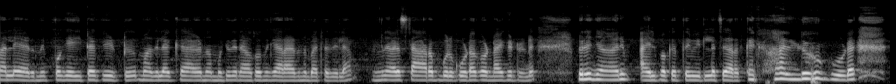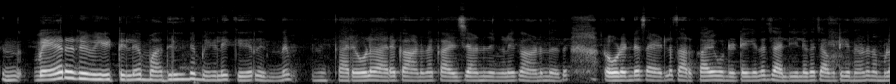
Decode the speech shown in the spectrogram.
നല്ലതായിരുന്നു. ഇപ്പോൾ ഗേറ്റൊക്കെ ഇട്ട് മതിലൊക്കെ ആയതുകൊണ്ട് നമുക്ക് ഇതിനകത്തൊന്നും കയറാനൊന്നും പറ്റത്തില്ല. അങ്ങനെ അവിടെ സ്റ്റാറും പുൽക്കൂടൊക്കെ ഉണ്ടാക്കിയിട്ടുണ്ട്. പിന്നെ ഞാനും അയൽപ്പക്കത്തെ വീട്ടിലെ ചെറുക്കൻ അല്ലുവും കൂടെ ഇന്ന് വേറൊരു വീട്ടിലെ മതിലിന്റെ മേളിൽ കയറി നിന്ന് കരോളുകാരെ കാണുന്ന കാഴ്ചയാണ് നിങ്ങൾ കാണുന്നത്. റോഡിന്റെ സൈഡിൽ സർക്കാർ കൊണ്ടിട്ടേക്കുന്ന ജല്ലിയിലൊക്കെ ചവിട്ടിക്കുന്നതാണ് നമ്മൾ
